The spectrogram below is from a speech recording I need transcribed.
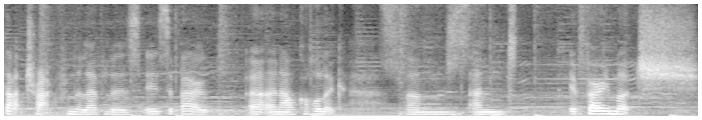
that track from The Levellers is about uh, an alcoholic. Um, and it very much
